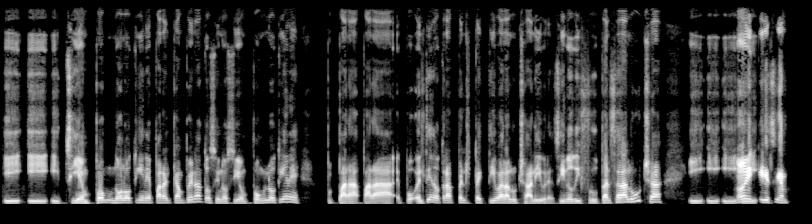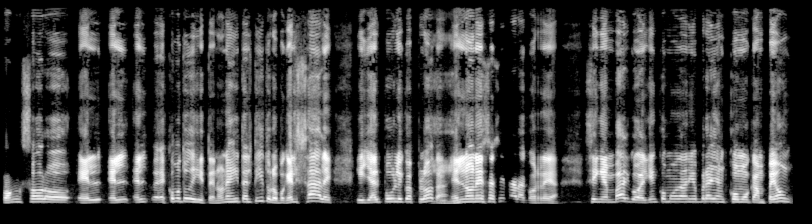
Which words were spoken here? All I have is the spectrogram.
Y, y, y en Pong no lo tiene para el campeonato, sino en Pong lo tiene para, para, él tiene otra perspectiva de la lucha libre, sino disfrutarse la lucha y... y, y no, y, y, si en Pong solo, él, él, él, es como tú dijiste, no necesita el título, porque él sale y ya el público explota, él no necesita la correa. Sin embargo, alguien como Daniel Bryan, como campeón,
